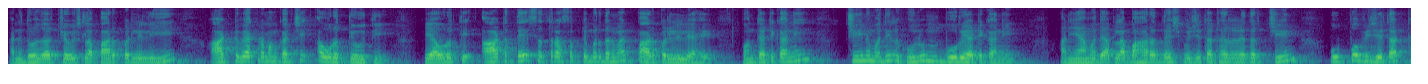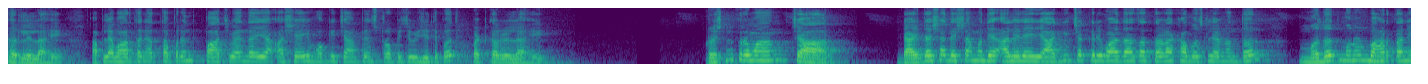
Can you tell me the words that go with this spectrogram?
आणि दोन हजार चोवीसला पार पडलेली ही आठव्या क्रमांकाची आवृत्ती होती. ही आवृत्ती आठ ते सतरा सप्टेंबर दरम्यान पार पडलेली आहे. कोणत्या ठिकाणी चीनमधील हुलुमबूर या ठिकाणी. आणि यामध्ये आपला भारत देश विजेता ठरलेला आहे तर चीन उपविजेता ठरलेला आहे. आपल्या भारताने आत्तापर्यंत पाचव्यांदा या आशियाई हॉकी चॅम्पियन्स ट्रॉफीचे विजेतेपद पटकावलेलं आहे. प्रश्न क्रमांक चार. डॅशडॅशा देशामध्ये आलेल्या यागी चक्रीवादळाचा तडाखा बसल्यानंतर मदत म्हणून भारताने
